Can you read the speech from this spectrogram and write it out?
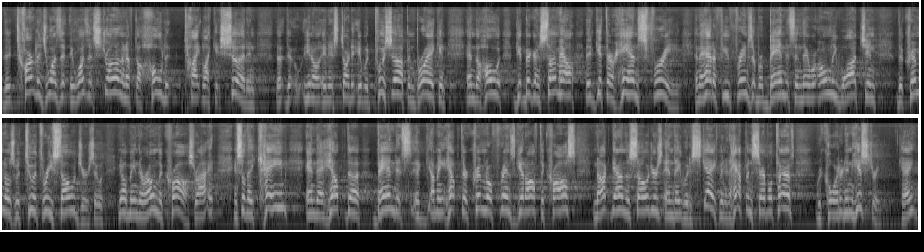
the cartilage wasn't, it wasn't strong enough to hold it tight like it should. And, the, the, you know, and it started, it would push up and break and, and the hole get bigger. And somehow they'd get their hands free. And they had a few friends that were bandits and they were only watching the criminals with two or three soldiers. So, you know, I mean, they're on the cross, right? And so they came and they helped the bandits, I mean, helped their criminal friends get off the cross, knock down the soldiers, and they would escape. And it happened several times, recorded in history, okay?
